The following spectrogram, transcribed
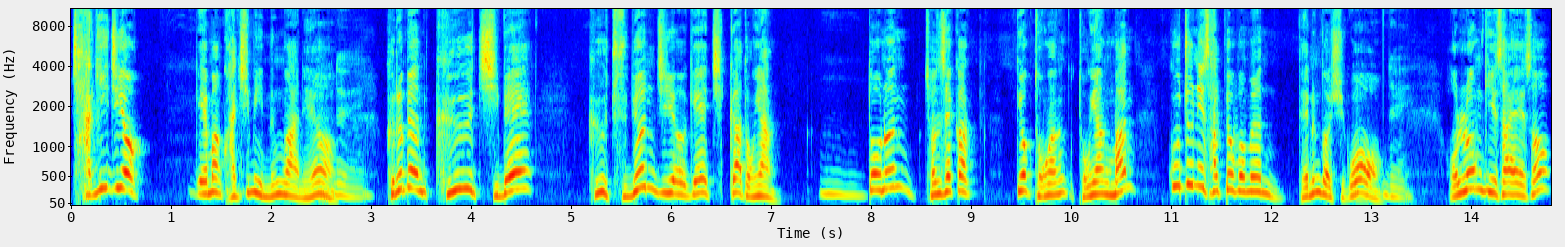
자기 지역에만 관심이 있는 거 아니에요? 네. 그러면 그 집의 그 주변 지역의 집가 동향 음. 또는 전세 가 격 동향, 동향만 꾸준히 살펴보면 되는 것이고 네. 언론 기사에서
